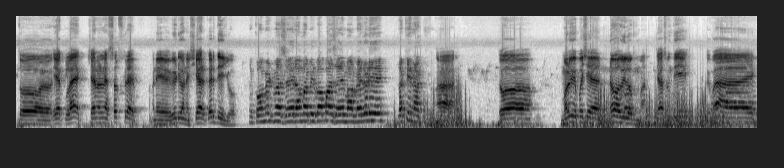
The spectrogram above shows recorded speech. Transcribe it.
તો એક લાઈક ચેનલને સબસ્ક્રાઈબ અને વિડીયોને શેર કરી દેજો. કોમેન્ટમાં જય રામાપીર બાપા જય માં મેલડી લખી નાખજો. હા તો મળીએ પછી નવા વિલોગમાં ત્યાં સુધી બાય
